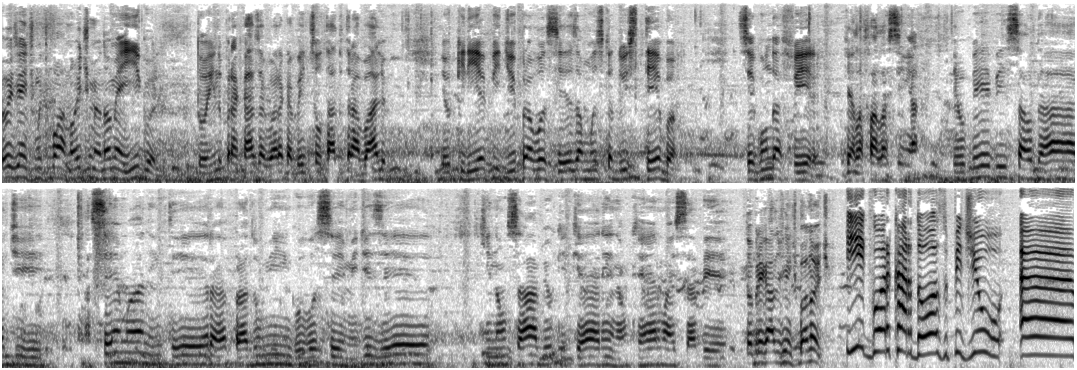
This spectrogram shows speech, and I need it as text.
Oi, gente, muito boa noite. Meu nome é Igor. Tô indo pra casa agora, acabei de soltar do trabalho. Eu queria pedir pra vocês a música do Esteban, segunda-feira, que ela fala assim: ó, Eu bebi saudade a semana inteira pra domingo você me dizer que não sabe o que quer e não quer mais saber. Muito obrigado, gente. Boa noite. Igor Cardoso pediu ah,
